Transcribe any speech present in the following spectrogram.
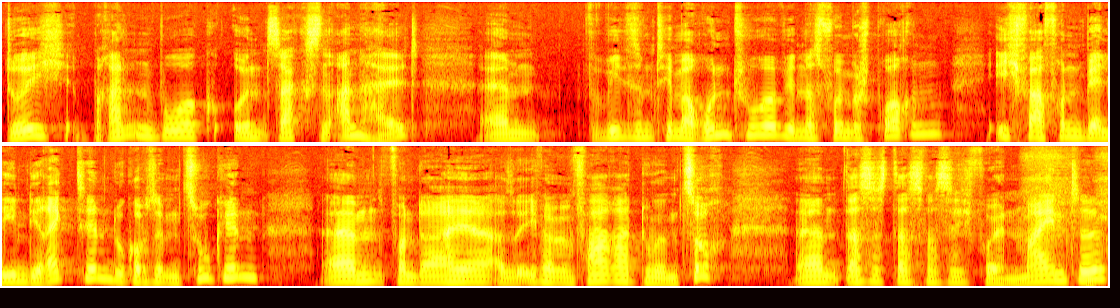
durch Brandenburg und Sachsen-Anhalt. Ähm, wie zum Thema Rundtour, wir haben das vorhin besprochen. Ich fahre von Berlin direkt hin, du kommst mit dem Zug hin. Ähm, von daher, also ich war mit dem Fahrrad, du mit dem Zug. Ähm, das ist das, was ich vorhin meinte.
